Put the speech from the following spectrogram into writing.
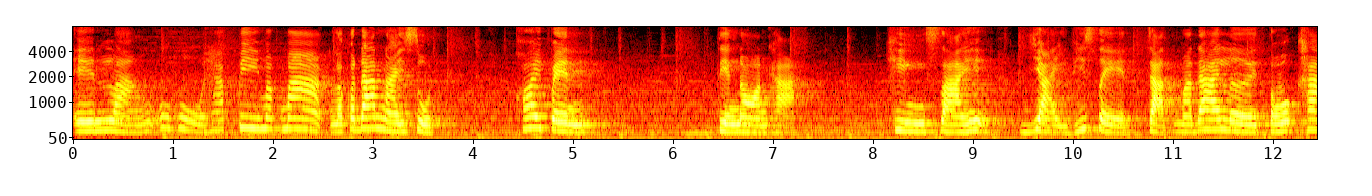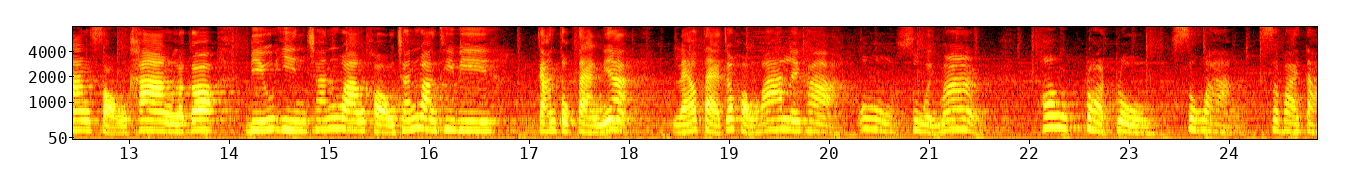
เอนหลัง โอ้โห แฮปปี้มาก ๆ แล้วก็ด้านในสุด ค่อยเป็นเตียงนอนค่ะ คิงไซส์ใหญ่พิเศษจัดมาได้เลยโต๊ะข้างสองข้าง แล้วก็บิวอินชั้นวางของชั้นวางทีวี การตกแต่งเนี่ยแล้วแต่เจ้าของบ้านเลยค่ะ โอ้สวยมาก ห้องปลอดโปร่ง สว่าง สบายตา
